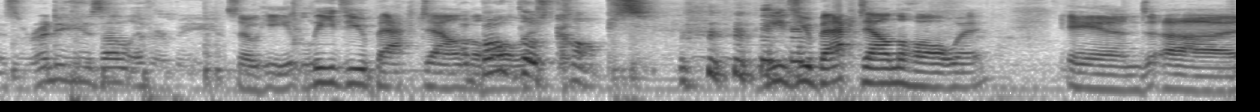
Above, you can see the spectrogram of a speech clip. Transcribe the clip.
As ready as I'll ever be. So he leads you back down the About hallway. those comps. leads you back down the hallway and uh,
